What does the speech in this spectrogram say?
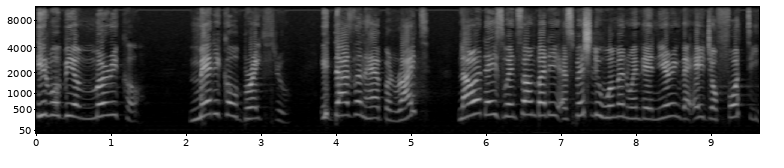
It will be a miracle, medical breakthrough. It doesn't happen, right? Nowadays, when somebody, especially women, when they're nearing the age of 40,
